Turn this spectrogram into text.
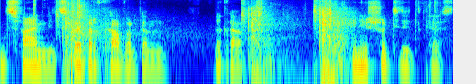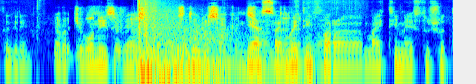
It's fine, it's better cover than the car. Can you shoot it, guys, the green? Yeah, but you will need to rest in the next 30 seconds. Yes, so I'm dead waiting for uh, my teammates to shoot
